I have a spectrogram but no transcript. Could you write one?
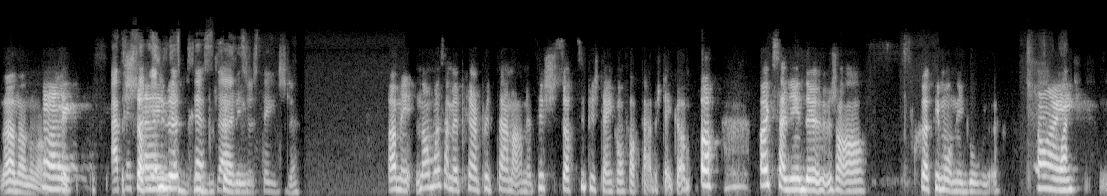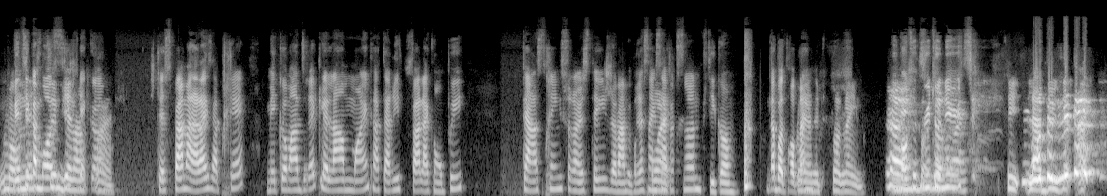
Non, non, non, non. Ouais. Fait que- Après Je ça, suis il y a le stress là, sur le stage. Là. Ah, mais non, moi, ça m'a pris un peu de temps à m'en remettre. Tu sais, je suis sortie puis j'étais inconfortable. J'étais comme, oh, ah, que ça vient de, genre, frotter mon ego, là. Ouais. Ouais. Mon Mais tu sais, comme moi aussi, j'étais en- comme. J'étais super mal à l'aise après, mais comme on dirait que le lendemain, quand t'arrives pour faire la compé, t'es en string sur un stage devant à peu près 500 Ouais. personnes, puis t'es comme, n'a pas de Ouais, problème. on n'a plus de problème. Ils Ouais. m'ont tout vu tout nu. Ouais. tu sais. C'est Ils la deuxième.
